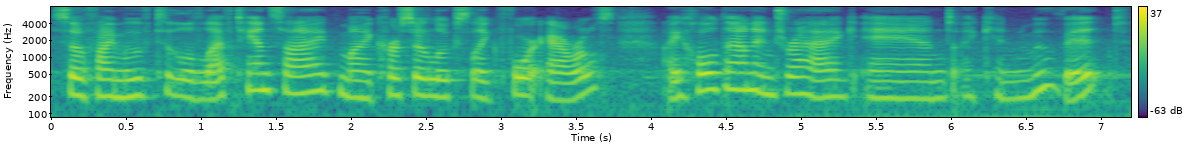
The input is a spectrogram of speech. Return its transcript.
So if I move to the left-hand side, my cursor looks like four arrows. I hold down and drag and I can move it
